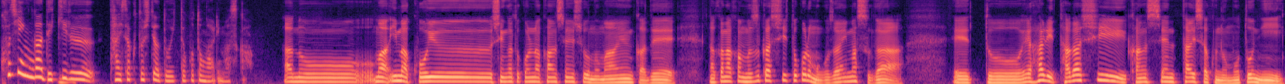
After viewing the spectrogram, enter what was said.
個人ができる対策としてはどういったことがありますか、あのまあ、今こういう新型コロナ感染症の蔓延下でなかなか難しいところもございますが、えっと、やはり正しい感染対策のもとに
